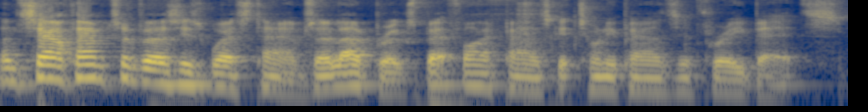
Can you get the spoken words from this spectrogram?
and Southampton versus West Ham. So Ladbrokes, bet £5, get £20 in free bets.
